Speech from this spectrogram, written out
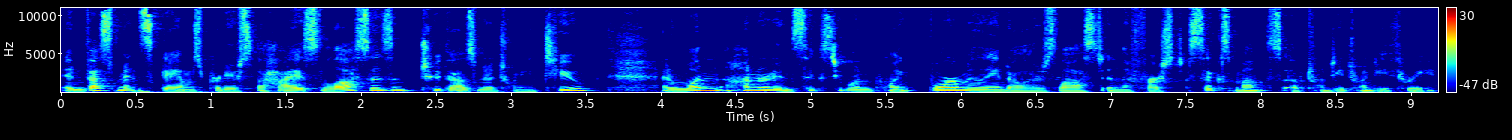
investment scams produced the highest losses in 2022 and $161.4 million lost in the first six months of 2023.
